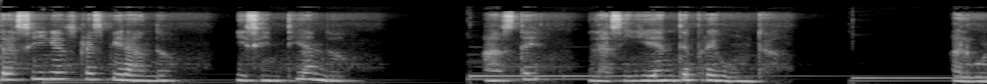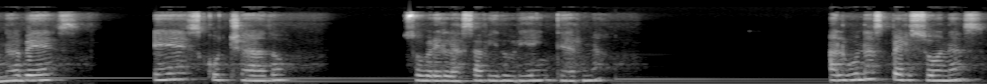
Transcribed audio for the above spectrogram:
Mientras sigues respirando y sintiendo, hazte la siguiente pregunta. ¿Alguna vez he escuchado sobre la sabiduría interna? Algunas personas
